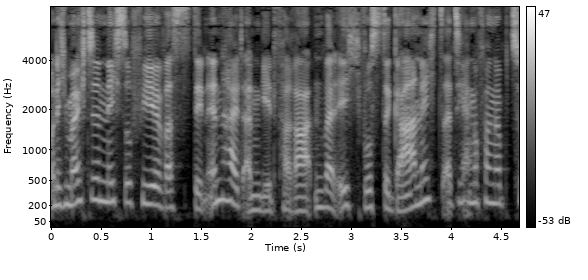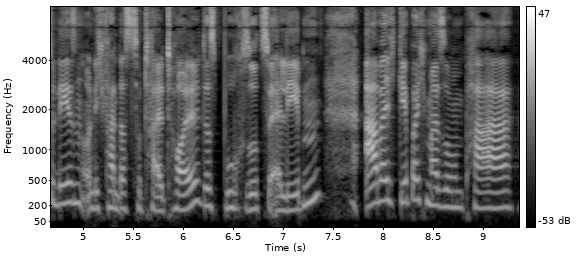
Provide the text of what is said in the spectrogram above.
Und ich möchte nicht so viel, was den Inhalt angeht, verraten, weil ich wusste gar nichts, als ich angefangen habe zu lesen. Und ich fand das total toll, das Buch so zu erleben. Aber ich gebe euch mal so ein paar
